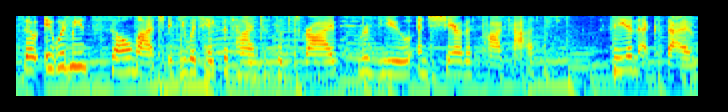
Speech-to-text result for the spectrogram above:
So it would mean so much if you would take the time to subscribe, review, and share this podcast. See you next time.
